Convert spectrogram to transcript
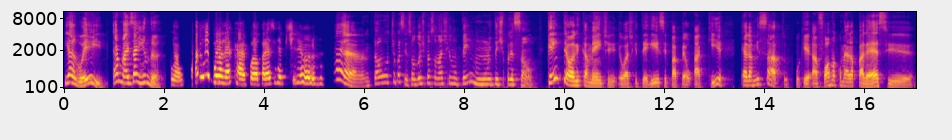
E a Rei é mais ainda. Não, ela não é boa, né, cara? Pô, ela parece um reptiliano. É, então, tipo assim, são dois personagens que não têm muita expressão. Quem, teoricamente, eu acho que teria esse papel aqui era Misato, porque a forma como ela aparece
